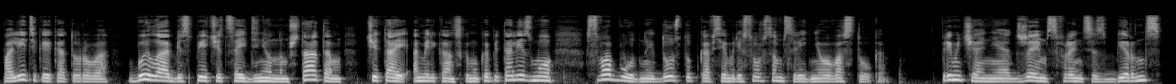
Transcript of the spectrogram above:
политикой которого было обеспечить Соединенным Штатам, читай американскому капитализму, свободный доступ ко всем ресурсам Среднего Востока. Примечание. Джеймс Фрэнсис Бирнс,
